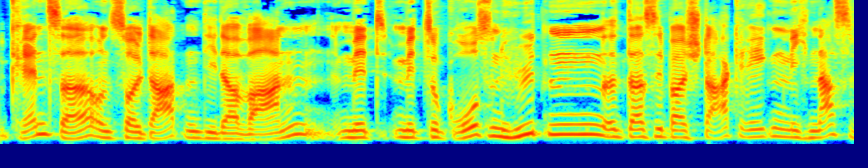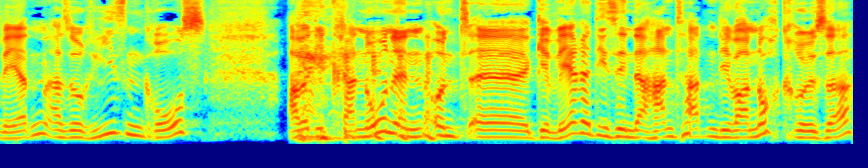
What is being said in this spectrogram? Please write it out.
äh, Grenzer und Soldaten, die da waren, mit mit so großen Hüten, dass sie bei Starkregen nicht nass werden, also riesengroß aber die Kanonen und äh, Gewehre, die sie in der Hand hatten, die waren noch größer.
